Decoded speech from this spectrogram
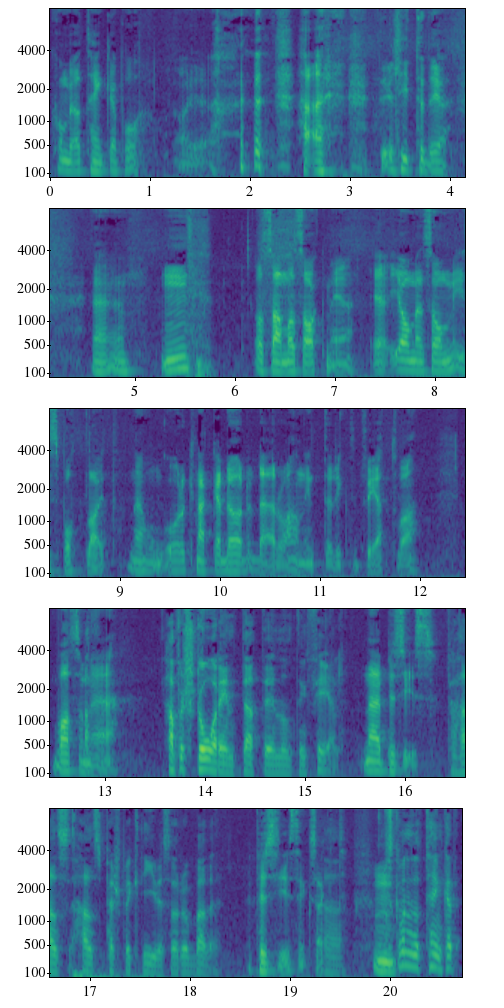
kommer jag att tänka på. här. Det är lite det. Eh, mm. Och samma sak med, eh, ja men som i Spotlight. När hon går och knackar dörr där och han inte riktigt vet vad, vad som är. Han förstår inte att det är någonting fel. Nej, precis. För hans, hans perspektiv är så rubbade. Precis, exakt. Ja. Mm. Då ska man ändå tänka att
